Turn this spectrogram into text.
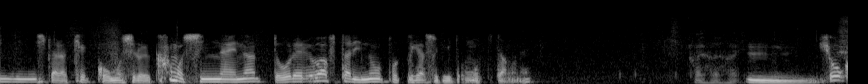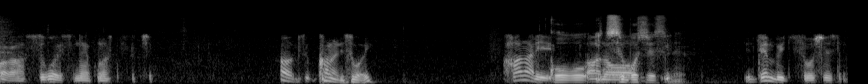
じにしたら結構面白いかもしんないなって、俺は二人のポッドキャスト聞いて思ってたのね。はいはいはいうん。評価がすごいですね、この人たち。あ、かなりすごい？かなり、五あの五つ星ですね全部一つ星ですね。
